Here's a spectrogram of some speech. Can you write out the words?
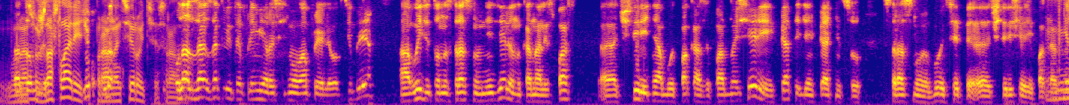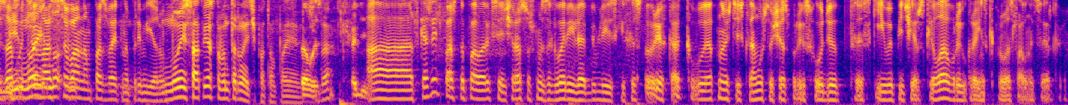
Потом, Раз уж зашла речь, ну, проанонсируйте сразу. У нас за, закрытая премьера 7 апреля в октябре, а выйдет он на Страстную неделю на канале «Спас». Э, четыре дня будут показы по одной серии, и в пятый день, в пятницу, Страстную, будет все э, четыре серии показаны. Не забудьте и, ну, нас но, с Иваном позвать на премьеру. Ну и, соответственно, в интернете потом появится, да? А скажите, пожалуйста, Павел Алексеевич, раз уж мы заговорили о библейских историях, как вы относитесь к тому, что сейчас происходит с Киево-Печерской лаврой и Украинской Православной Церковью?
